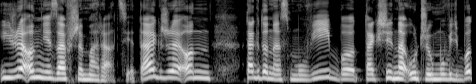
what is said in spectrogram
i że on nie zawsze ma rację, tak? Że on tak do nas mówi, bo tak się nauczył mówić, bo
